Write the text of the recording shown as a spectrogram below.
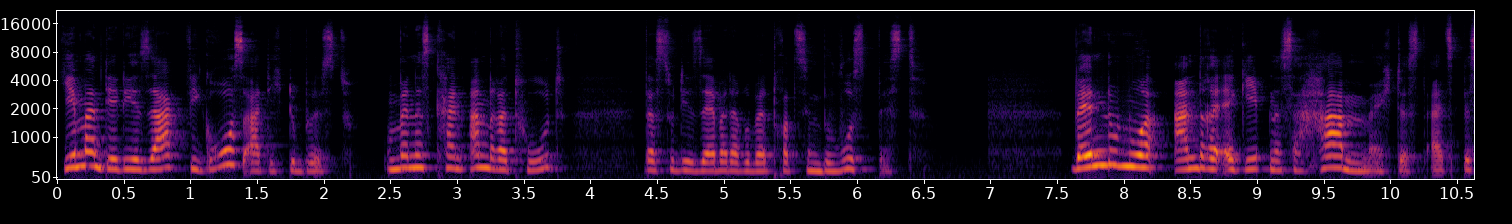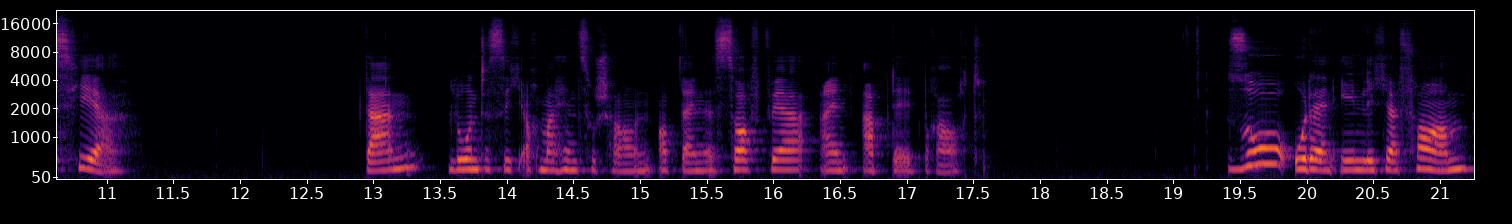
Jemand, der dir sagt, wie großartig du bist. Und wenn es kein anderer tut, dass du dir selber darüber trotzdem bewusst bist. Wenn du nur andere Ergebnisse haben möchtest als bisher, dann lohnt es sich auch mal hinzuschauen, ob deine Software ein Update braucht. So oder in ähnlicher Form,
